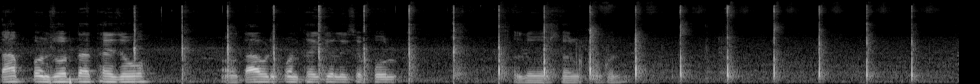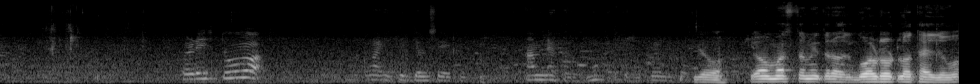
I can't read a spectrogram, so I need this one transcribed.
તાપ પણ જોરદાર થાય, જુઓ. તાવડી પણ થઈ ગયેલી છે ફૂલ. જુઓ સારું કરે પડીશ તું થઈ જશે એટલે આમ ના કરું મૂકી દઉં, બેન કરું. જો કેવો મસ્ત મિત્ર ગોળ રોટલો થાય જુઓ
